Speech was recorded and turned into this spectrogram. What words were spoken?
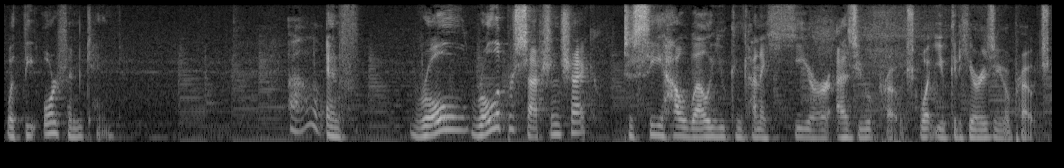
with the Orphan King. Oh. And f- roll roll a perception check to see how well you can kind of hear as you approached. What you could hear as you approached.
